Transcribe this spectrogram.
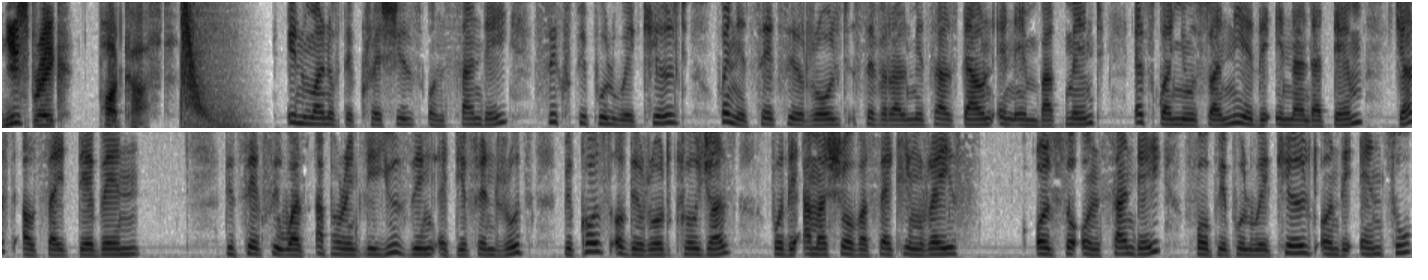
Newsbreak podcast. In one of the crashes on Sunday, six people were killed when a taxi rolled several meters down an embankment at Skwanyuswa near the Inanda Dam, just outside Durban. The taxi was apparently using a different route because of the road closures for the Amashova cycling race. Also on Sunday, four people were killed on the N2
